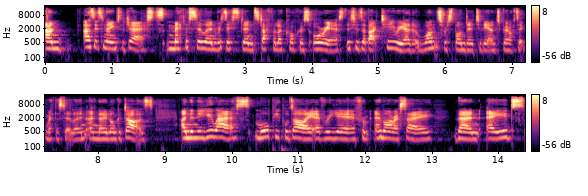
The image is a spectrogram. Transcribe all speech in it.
And as its name suggests, methicillin resistant Staphylococcus aureus, this is a bacteria that once responded to the antibiotic methicillin and no longer does. And in the US, more people die every year from MRSA than AIDS,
